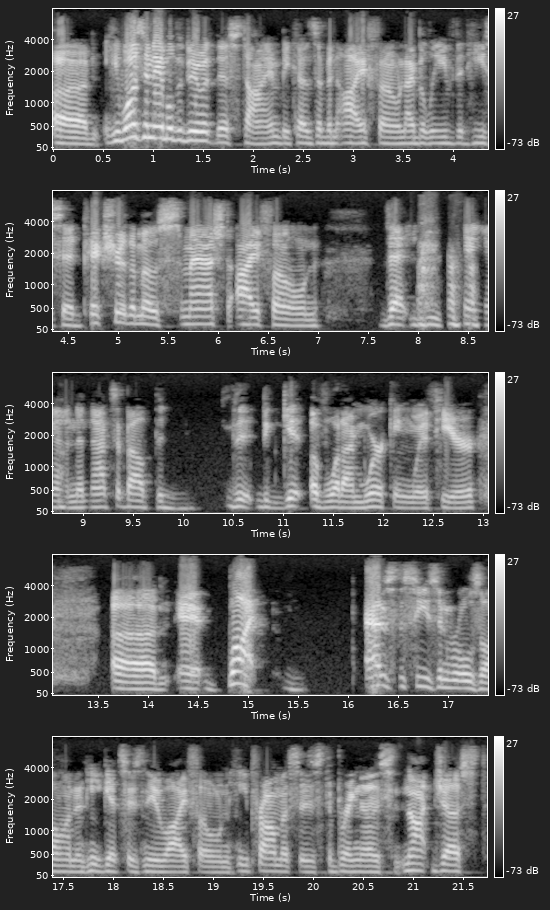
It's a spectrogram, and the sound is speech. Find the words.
Uh, he wasn't able to do it this time because of an iPhone. I believe that he said, "Picture the most smashed iPhone that you can," and that's about the the, the get of what I'm working with here. Um, and, but as the season rolls on and he gets his new iPhone, he promises to bring us not just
